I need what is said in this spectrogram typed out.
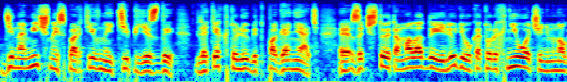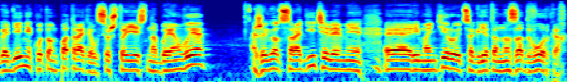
динамичный спортивный тип езды, для тех, кто любит погонять. Э, зачастую это молодые люди, у которых не очень много денег, денег, вот он потратил все, что есть на BMW, живет с родителями, э, ремонтируется где-то на задворках.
